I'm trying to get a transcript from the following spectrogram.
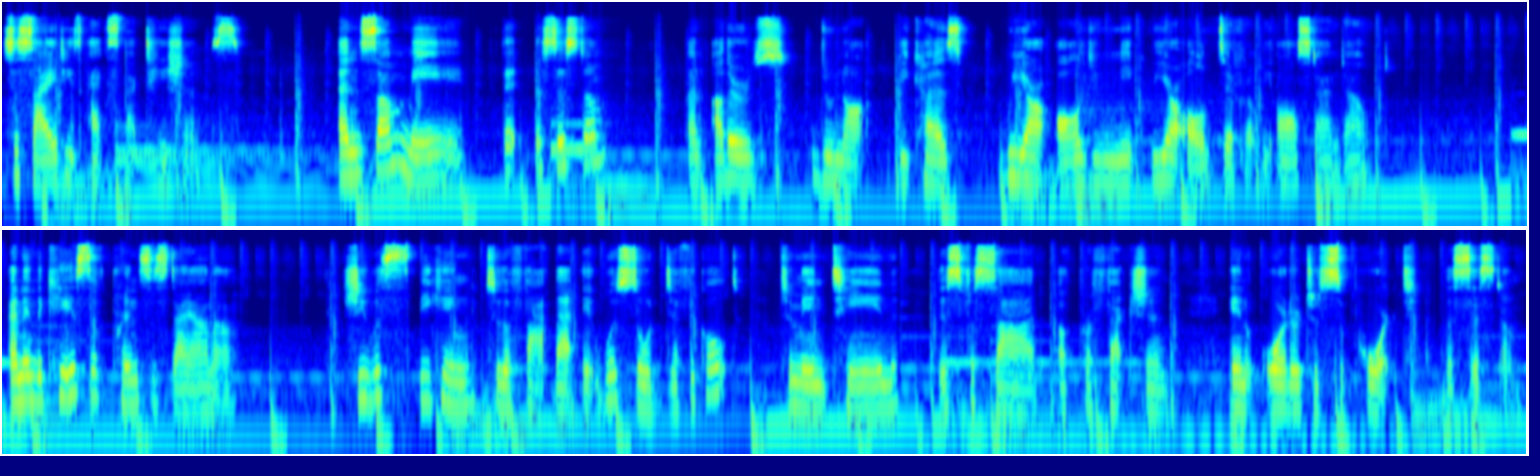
society's expectations. And some may fit the system, and others do not because we are all unique, we are all different, we all stand out. And in the case of Princess Diana, she was speaking to the fact that it was so difficult to maintain this facade of perfection in order to support the system.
